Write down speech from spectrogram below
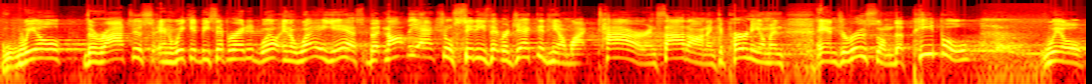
Will the righteous and wicked be separated? Well, in a way, yes, but not the actual cities that rejected him, like Tyre and Sidon and Capernaum and, and Jerusalem. The people will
